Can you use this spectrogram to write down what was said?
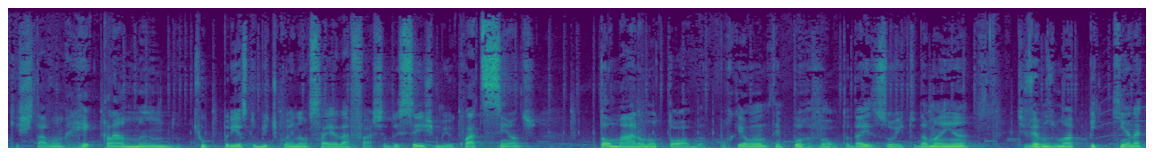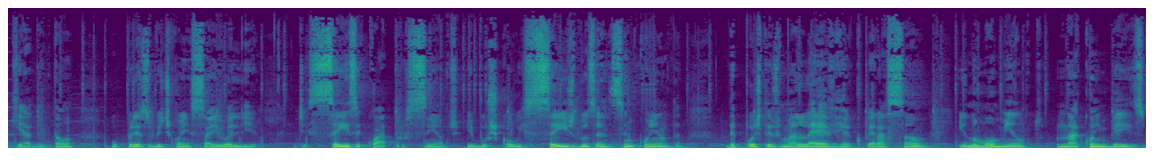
que estavam reclamando que o preço do Bitcoin não saía da faixa dos 6.400, tomaram no toba, porque ontem, por volta das 8 da manhã, tivemos uma pequena queda. Então, o preço do Bitcoin saiu ali de 6.400 e buscou os 6.250. Depois teve uma leve recuperação e no momento, na Coinbase,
